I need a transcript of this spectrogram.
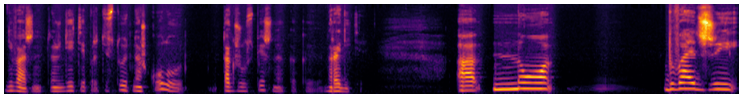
неважно, потому что дети протестуют на школу так же успешно, как и на родителей. А, но бывает же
